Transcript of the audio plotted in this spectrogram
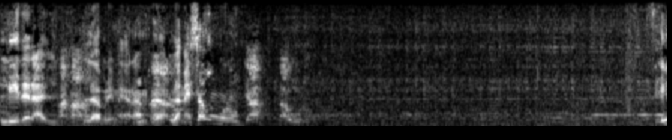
Literal, Ajá. la primera, la, Claro. la mesa uno. Ya, la uno. Sí, Y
